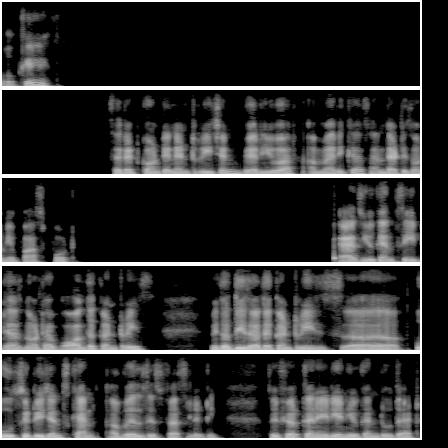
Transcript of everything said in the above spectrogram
Okay. Select continent region where you are, Americas, and that is on your passport. As you can see, does not have all the countries because these are the countries uh, whose citizens can avail this facility. So if you're Canadian, you can do that.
